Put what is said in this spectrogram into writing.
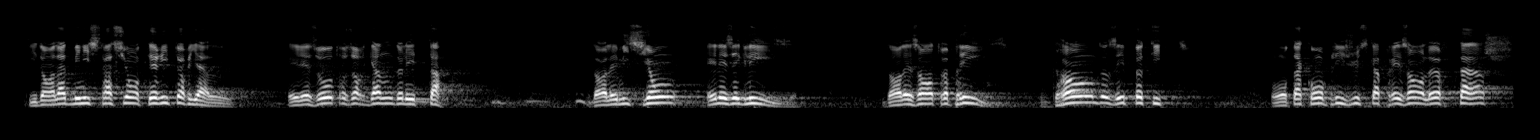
qui, dans l'administration territoriale et les autres organes de l'État, dans les missions et les églises, dans les entreprises, grandes et petites, ont accompli jusqu'à présent leurs tâches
